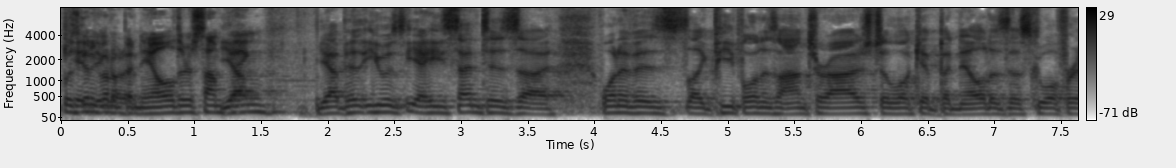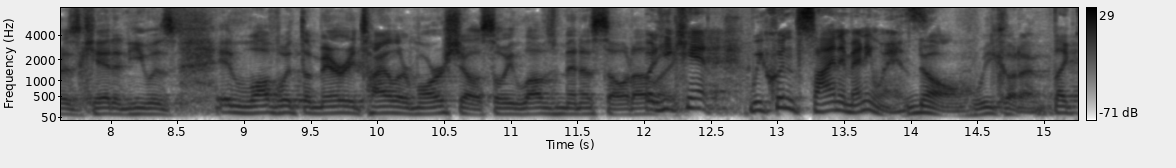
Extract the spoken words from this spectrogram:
was going to go to Benilde or something. Yep. Yep. He was. Yeah. He sent his uh, one of his like people in his entourage to look at Benilde as a school for his kid, and he was in love with the Mary Tyler Moore show, so he loves Minnesota. But he can't. We couldn't sign him anyways. No, we couldn't. like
